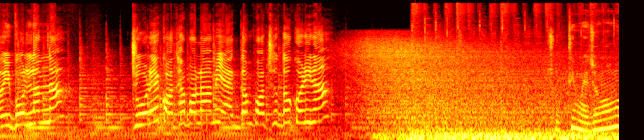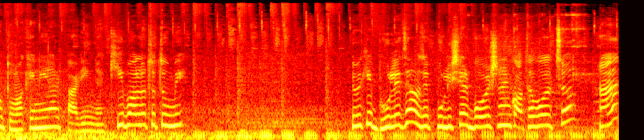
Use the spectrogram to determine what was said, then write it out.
আমি বললাম না জোরে কথা বলা আমি একদম পছন্দ করি না। সত্যি মেজো মামু তোমাকে নিয়ে আর পারি না। কি বলো তো তুমি? তুমি কি ভুলে যাও যে পুলিশের বউয়ের সঙ্গে কথা বলছো? হ্যাঁ?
